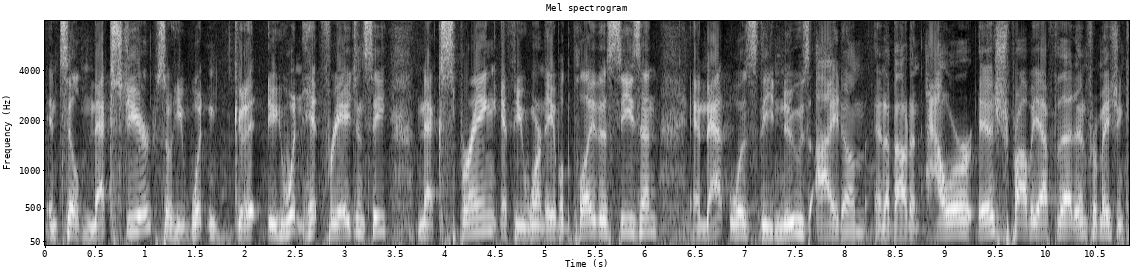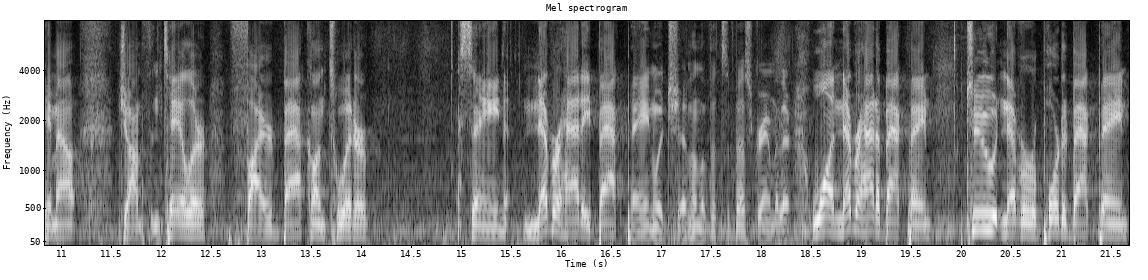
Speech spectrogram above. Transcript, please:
until next year, so he wouldn't get he wouldn't hit free agency next spring if he weren't able to play this season, and that was the news item. And about an hour ish, probably after that information came out, Jonathan Taylor fired back on Twitter saying never had a back pain, which I don't know if that's the best grammar there. One, never had a back pain. Two, never reported back pain.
